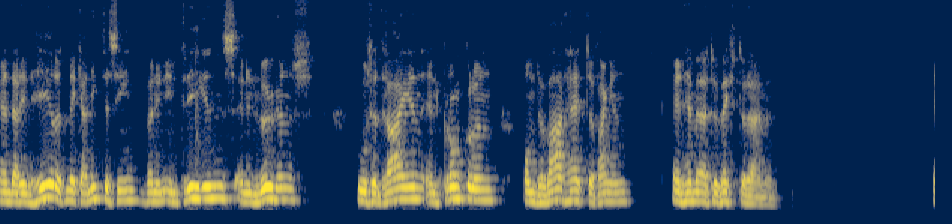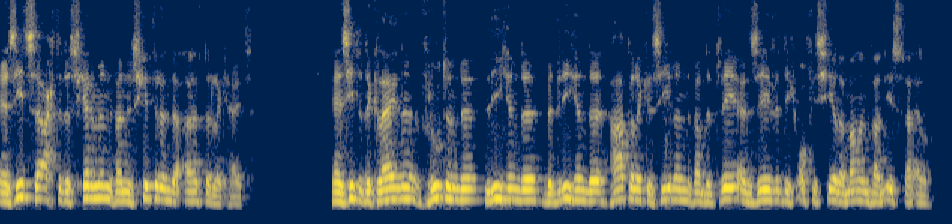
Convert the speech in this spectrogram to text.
en daarin heel het mechaniek te zien van hun intriges en hun leugens, hoe ze draaien en kronkelen om de waarheid te vangen en hem uit de weg te ruimen. Hij ziet ze achter de schermen van hun schitterende uiterlijkheid. Hij ziet de kleine, vroetende, liegende, bedriegende, hatelijke zielen van de 72 officiële mannen van Israël.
